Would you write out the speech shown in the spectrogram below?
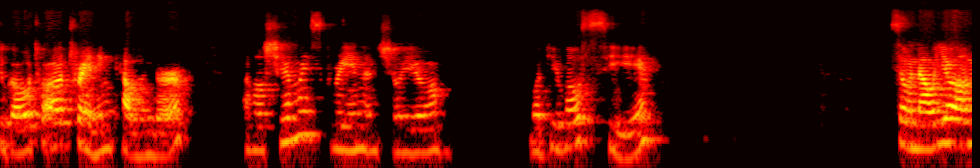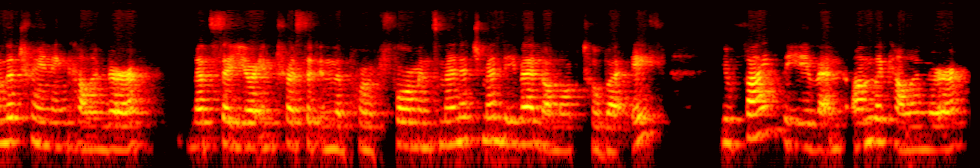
to go to our training calendar. I will share my screen and show you what you will see. So now you're on the training calendar. Let's say you're interested in the performance management event on October 8th. You find the event on the calendar.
